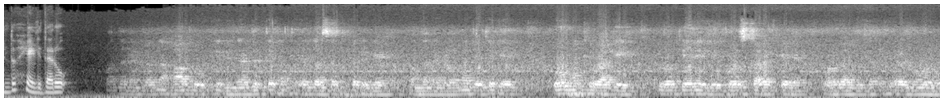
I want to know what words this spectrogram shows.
ಎಂದು ಹೇಳಿದರು. ಹಾಗೂ ಎಲ್ಲ ಸದಸ್ಯರಿಗೆ ವಂದನೆಗಳನ್ನು ಜೊತೆಗೆ ಬಹುಮುಖ್ಯವಾಗಿ ಇಲ್ಲಿ ಪುರಸ್ಕಾರಕ್ಕೆ ಒಳಗಾಗಿದ್ದಾರೆ. ಎರಡು ಮೂರು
